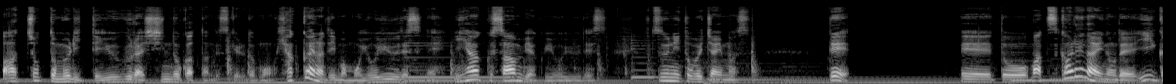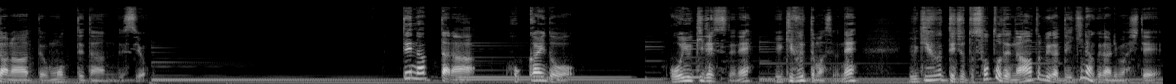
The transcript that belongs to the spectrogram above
あ、ちょっと無理っていうぐらいしんどかったんですけれども、100回なんて今もう余裕ですね。200、300余裕です。普通に飛べちゃいます。で、えっ、ー、と、まあ、疲れないのでいいかなって思ってたんですよ。ってなったら、北海道、大雪ですってね。雪降ってますよね。雪降ってちょっと外で縄跳びができなくなりまして、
